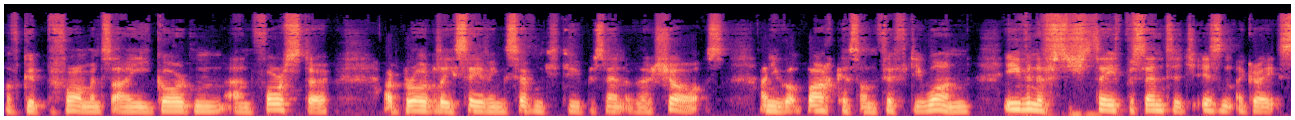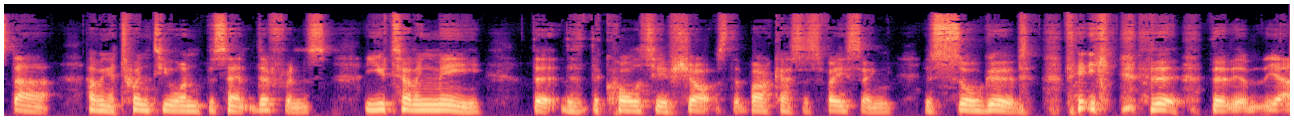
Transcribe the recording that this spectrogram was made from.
of good performance, i.e., Gordon and Forster are broadly saving 72% of their shots, and you've got Barkas on 51. Even if save percentage isn't a great stat, having a 21% difference, are you telling me that the, the quality of shots that Barkas is facing is so good? the, the, yeah,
